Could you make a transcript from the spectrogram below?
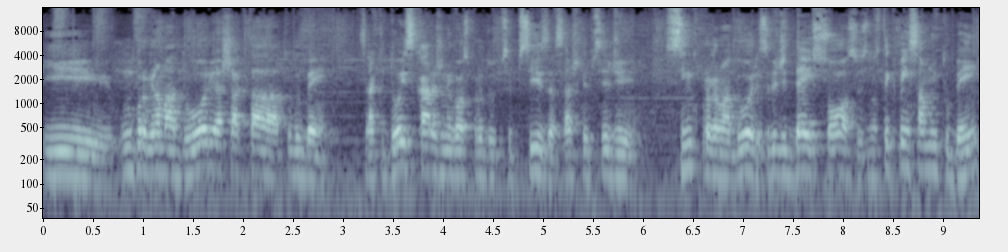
e um programador e achar que tá tudo bem. Será que dois caras de negócio e produto você precisa? Você acha que precisa de cinco programadores? Você precisa de dez sócios? Você tem que pensar muito bem,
